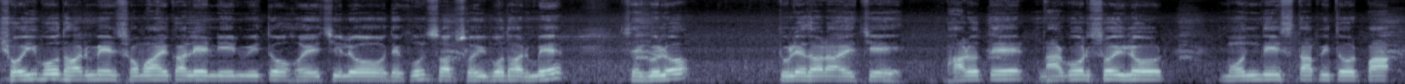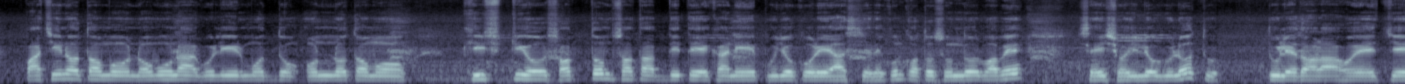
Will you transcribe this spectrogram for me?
শৈব ধর্মের সময়কালে নির্মিত হয়েছিল। দেখুন, সব শৈব ধর্মের সেগুলো তুলে ধরা হয়েছে। ভারতের নাগর শৈলর মন্দির স্থাপিত প্রাচীনতম নমুনাগুলির মধ্যে অন্যতম। খ্রিস্টীয় সপ্তম শতাব্দীতে এখানে পুজো করে আসছে। দেখুন কত সুন্দরভাবে সেই শৈলগুলো তুলে ধরা হয়েছে।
